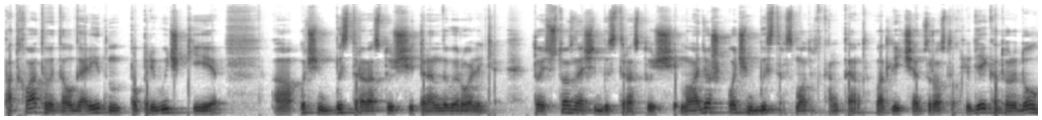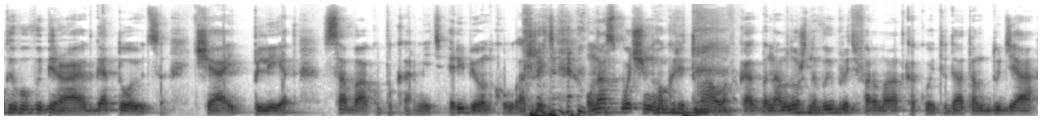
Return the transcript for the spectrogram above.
подхватывает алгоритм по привычке очень быстро растущие трендовые ролики. То есть, что значит быстро растущие? Молодежь очень быстро смотрит контент, в отличие от взрослых людей, которые долго его выбирают, готовятся. Чай, плед, собаку покормить, ребенка уложить. У нас очень много ритуалов, как бы. Нам нужно выбрать формат какой-то, да, там, Дудя.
